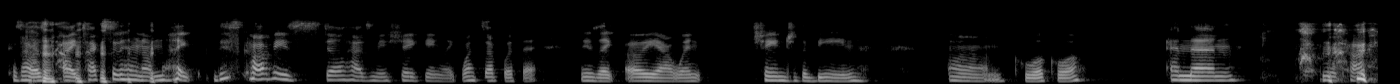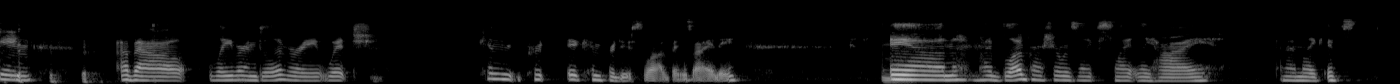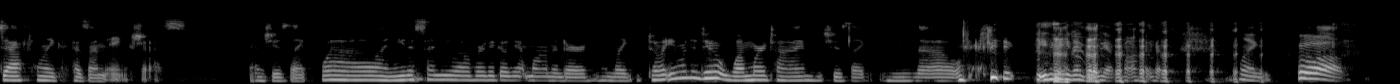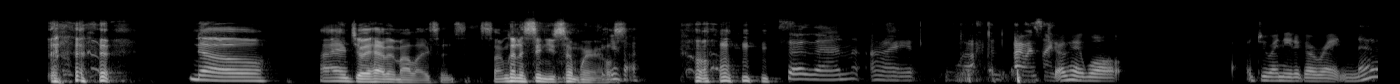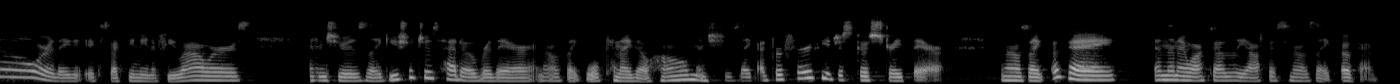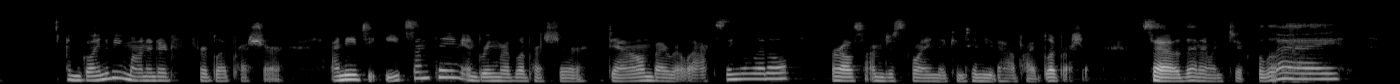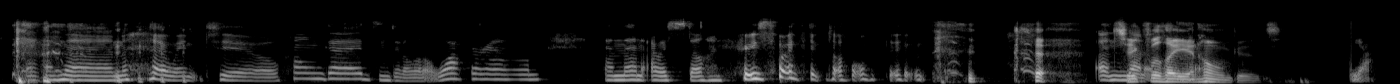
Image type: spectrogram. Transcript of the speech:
Because I was I texted him and I'm like, this coffee still has me shaking. Like, what's up with it? And he's like, Oh yeah, when change the bean. Um, cool, cool. And then we we're talking about labor and delivery, which can it can produce a lot of anxiety. Mm. And my blood pressure was like slightly high. And I'm like, it's definitely because I'm anxious. And she's like, Well, I need to send you over to go get monitored. And I'm like, Don't you want to do it one more time? And she's like, No, you need to go get monitored. I'm like, cool. no, I enjoy having my license, so I'm gonna send you somewhere else. Yeah. So then I left. I was like, okay, well, do I need to go right now or are they expecting me in a few hours? And she was like, you should just head over there. And I was like, well, can I go home? And she was like, I'd prefer if you just go straight there. And I was like, okay. And then I walked out of the office and I was like, okay, I'm going to be monitored for blood pressure. I need to eat something and bring my blood pressure down by relaxing a little, or else I'm just going to continue to have high blood pressure. So then I went to Chick fil A. And then I went to Home Goods and did a little walk around. And then I was still hungry, so I went to Whole Foods. And Chick fil A and home. Home Goods. Yeah.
